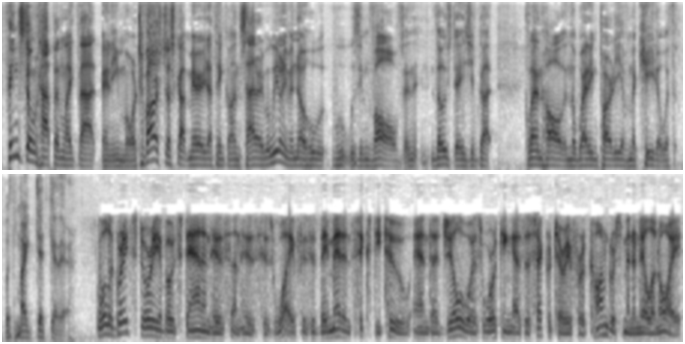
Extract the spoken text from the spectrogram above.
things don't happen like that anymore. Tavares just got married, I think, on Saturday, but we don't even know who who was involved. And in those days, you've got Glenn Hall in the wedding party of Mikita with with Mike Ditka there. Well, a great story about Stan and his and his his wife is that they met in '62, and uh, Jill was working as a secretary for a congressman in Illinois,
